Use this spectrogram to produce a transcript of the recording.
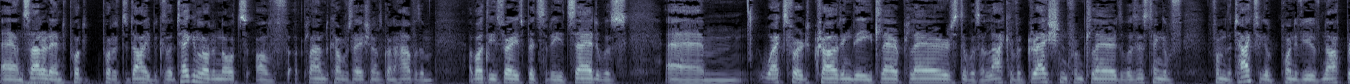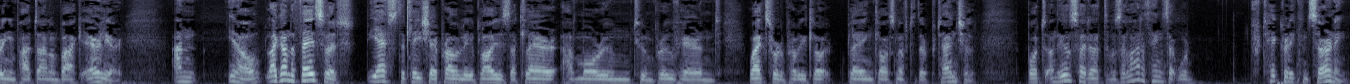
uh, on Saturday and to put put it to die because I'd taken a lot of notes of a planned conversation I was going to have with him about these various bits that he had said. It was um, Wexford crowding the Clare players. There was a lack of aggression from Clare. There was this thing of, from the tactical point of view, of not bringing Pat Donnellan back earlier. And you know, like on the face of it, yes, the cliche probably applies that Clare have more room to improve here, and Wexford are probably clo- playing close enough to their potential. But on the other side of that, there was a lot of things that were particularly concerning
